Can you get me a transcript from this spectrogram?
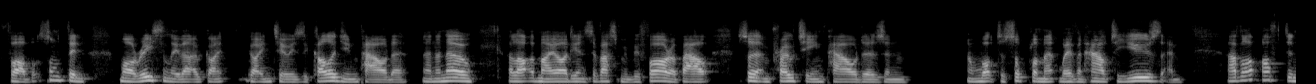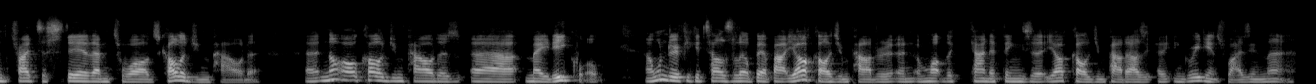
before, but something more recently that I've got, got into is the collagen powder. And I know a lot of my audience have asked me before about certain protein powders and and what to supplement with and how to use them. I've often tried to steer them towards collagen powder. Uh, not all collagen powders are made equal. I wonder if you could tell us a little bit about your collagen powder and, and what the kind of things that your collagen powder has uh, ingredients wise in there.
